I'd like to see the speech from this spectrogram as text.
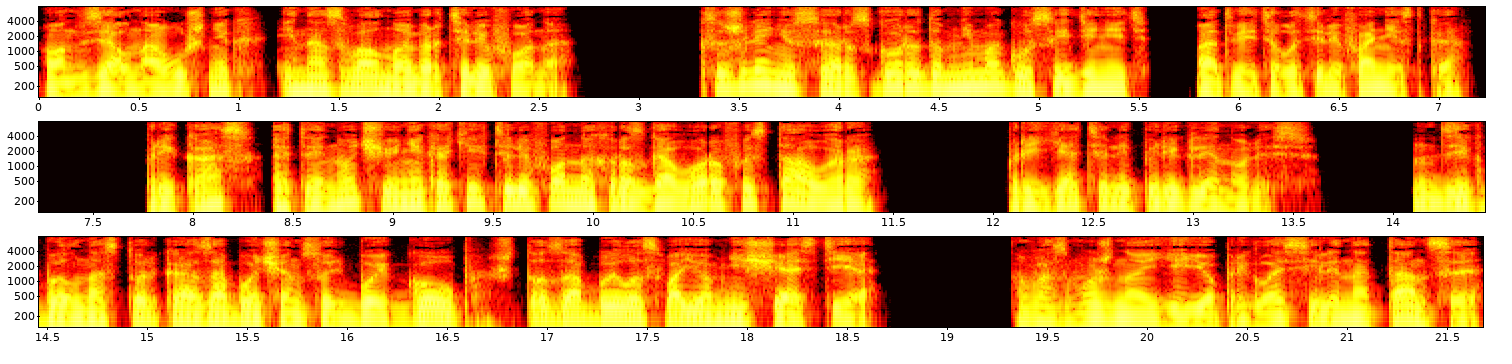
Он взял наушник и назвал номер телефона. «К сожалению, сэр, с городом не могу соединить», — ответила телефонистка. «Приказ этой ночью никаких телефонных разговоров из Тауэра». Приятели переглянулись. Дик был настолько озабочен судьбой Гоуп, что забыл о своем несчастье. «Возможно, ее пригласили на танцы»,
